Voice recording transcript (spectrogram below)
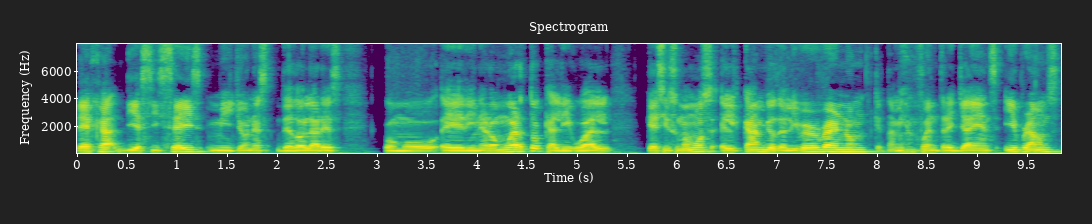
Deja 16 millones de dólares como eh, dinero muerto, que al igual que si sumamos el cambio de Oliver Vernon, que también fue entre Giants y Browns,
